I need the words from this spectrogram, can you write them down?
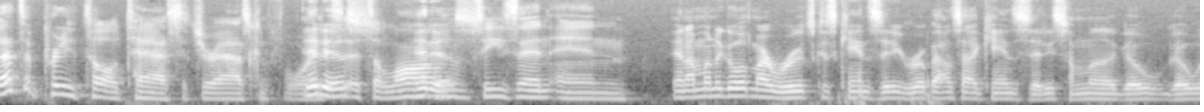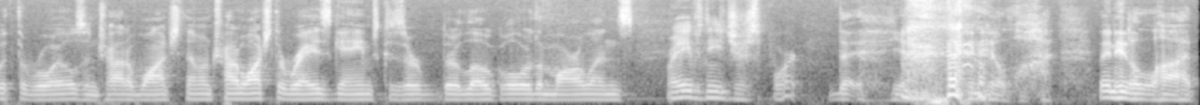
that's a pretty tall task that you're asking for. It it's, is. It's a long It season, and and I'm going to go with my roots because Kansas City grew up outside Kansas City, so I'm going to go go with the Royals and try to watch them. I'm trying to watch the Rays games because they're they're local or the Marlins. Raves need your support. They, yeah, they need a lot. They need a lot.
